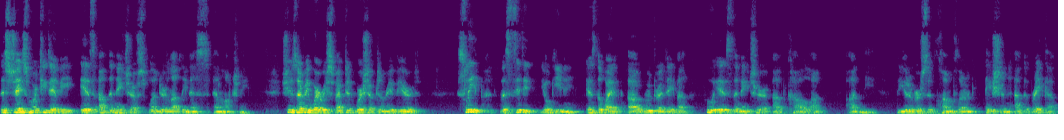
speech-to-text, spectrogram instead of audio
This chaste Murti Devi is of the nature of splendor, loveliness, and Lakshmi. She is everywhere respected, worshipped, and revered. Sleep, the Siddhi Yogini, is the wife of Rudra Deva, who is the nature of Kal Agni, the universe of conflagration at the breakup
